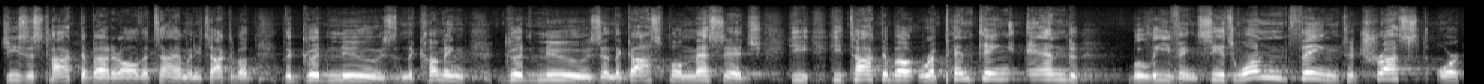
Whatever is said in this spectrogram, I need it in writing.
Jesus talked about it all the time when he talked about the good news and the coming good news and the gospel message. He, he talked about repenting and believing. See, it's one thing to trust or,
